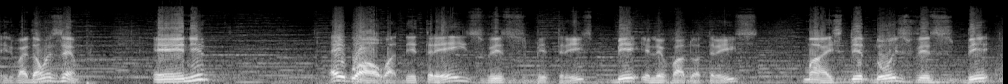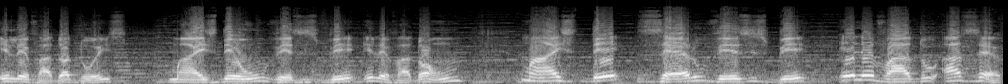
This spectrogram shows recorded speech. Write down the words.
Ele vai dar um exemplo. N é igual a D3 vezes B3, B elevado a 3, mais D2 vezes B elevado a 2, mais D1 vezes B elevado a 1, mais D0 vezes B elevado a 0.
